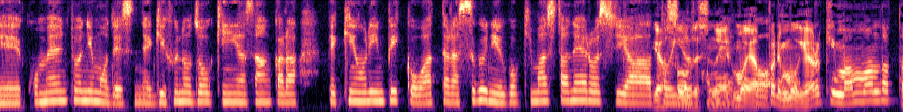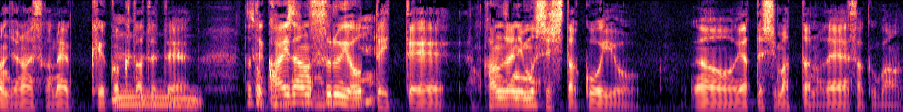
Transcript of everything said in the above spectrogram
えー、コメントにもですね、岐阜の雑巾屋さんから、北京オリンピック終わったらすぐに動きましたね、ロシアといういや、そうですね。もうやっぱりもうやる気満々だったんじゃないですかね、計画立てて。だって会談するよって言って、完全に無視した行為をやってしまったので、昨晩。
